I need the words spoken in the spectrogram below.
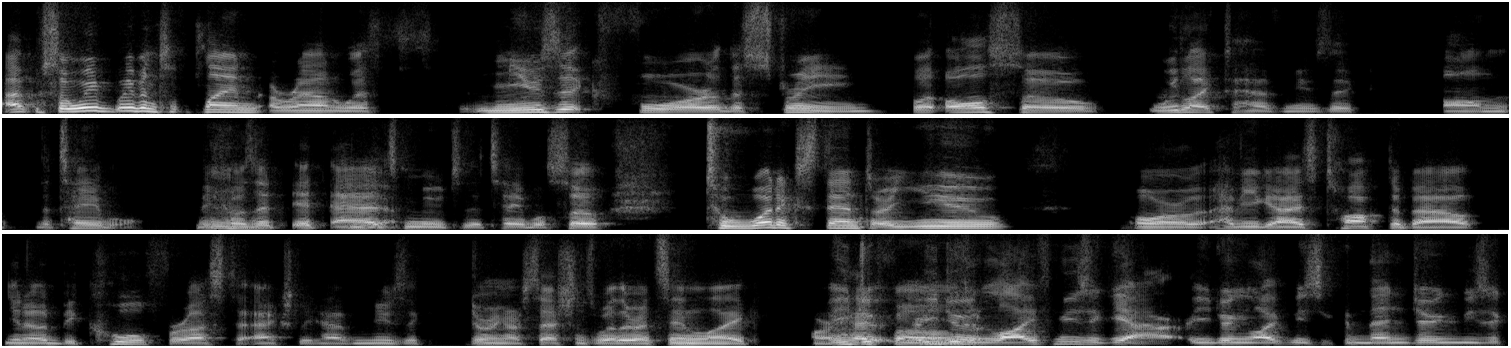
I, so we've, we've been t- playing around with music for the stream, but also we like to have music on the table because it, it adds mood to the table. So to what extent are you or have you guys talked about, you know, it'd be cool for us to actually have music during our sessions, whether it's in like Are you, do- are you doing live music? Yeah. Are you doing live music and then doing music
